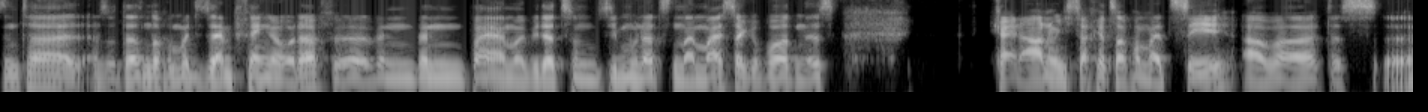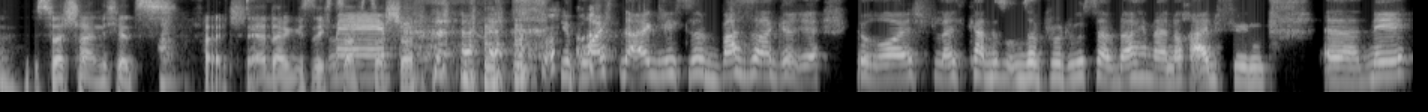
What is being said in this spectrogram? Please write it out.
sind da, also da sind doch immer diese Empfänge, oder? Für, wenn, wenn Bayern mal wieder zum 700. Mal Meister geworden ist. Keine Ahnung, ich sage jetzt einfach mal C, aber das äh, ist wahrscheinlich jetzt falsch. Ja, dein Gesicht sagt das schon. Wir bräuchten eigentlich so ein Buzzergeräusch. Vielleicht kann es unser Producer im Nachhinein noch einfügen. Äh, nee,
